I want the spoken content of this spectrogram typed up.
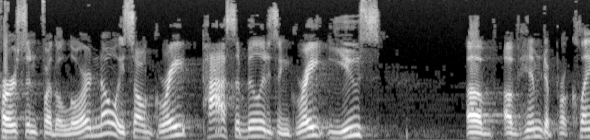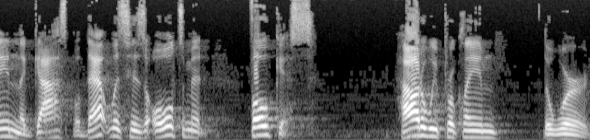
person for the Lord. No, he saw great possibilities and great use of, of him to proclaim the gospel. That was his ultimate focus. How do we proclaim the word?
